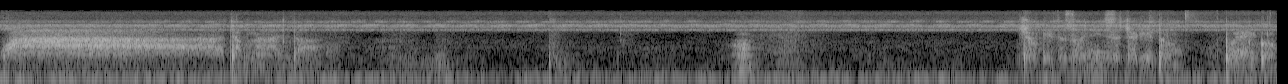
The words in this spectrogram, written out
와 장난 아니다. 어? 저기도 손이 있어 저기도 뭐야 이거?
